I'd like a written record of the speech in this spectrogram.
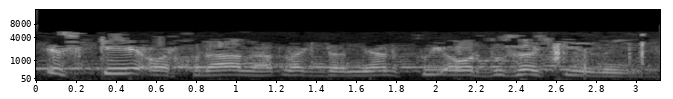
اس کے اور خدا اللہ تعالیٰ کے درمیان کوئی اور دوسرا چیز نہیں ہے۔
